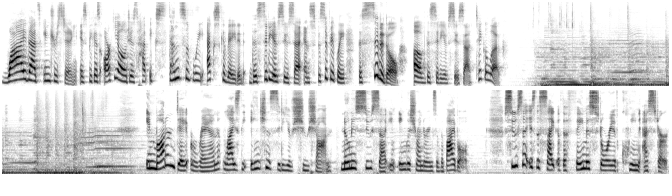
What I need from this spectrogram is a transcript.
Why that's interesting is because archaeologists have extensively excavated the city of Susa and specifically the citadel of the city of Susa. Take a look. In modern day Iran lies the ancient city of Shushan, known as Susa in English renderings of the Bible. Susa is the site of the famous story of Queen Esther,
